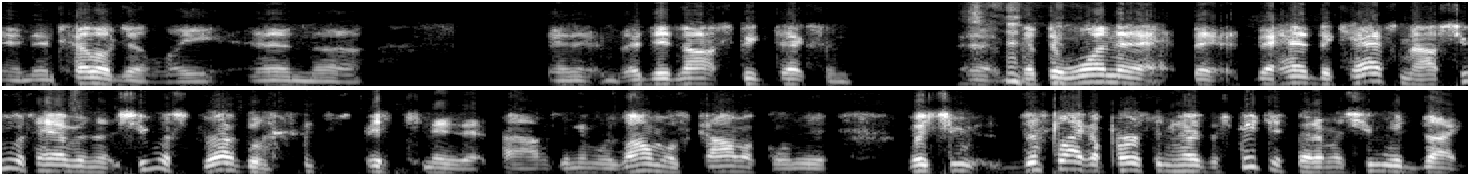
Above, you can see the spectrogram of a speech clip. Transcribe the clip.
and intelligently, and uh, and they did not speak Texan. Uh, but the one that, that that had the cat's mouth, she was having, a, she was struggling speaking it at times, and it was almost comical. But she, just like a person who has a speech impediment, she would like,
